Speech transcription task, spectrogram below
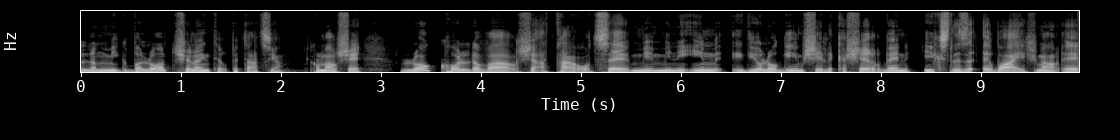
למגבלות של האינטרפטציה. כלומר שלא כל דבר שאתה רוצה ממניעים אידיאולוגיים של לקשר בין x לזה y, שמע, אה,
